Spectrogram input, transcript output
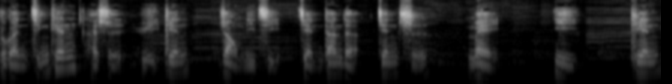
不管晴天还是雨天，让我们一起简单的坚持每一天。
